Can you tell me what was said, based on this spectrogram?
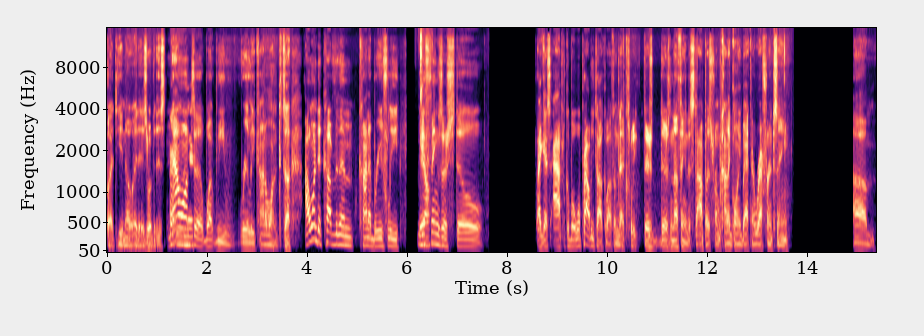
but you know, it is what it is. Now, on to what we really kind of wanted to talk. I wanted to cover them kind of briefly. Yeah. If things are still, I guess, applicable, we'll probably talk about them next week. There's there's nothing to stop us from kind of going back and referencing. Um,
